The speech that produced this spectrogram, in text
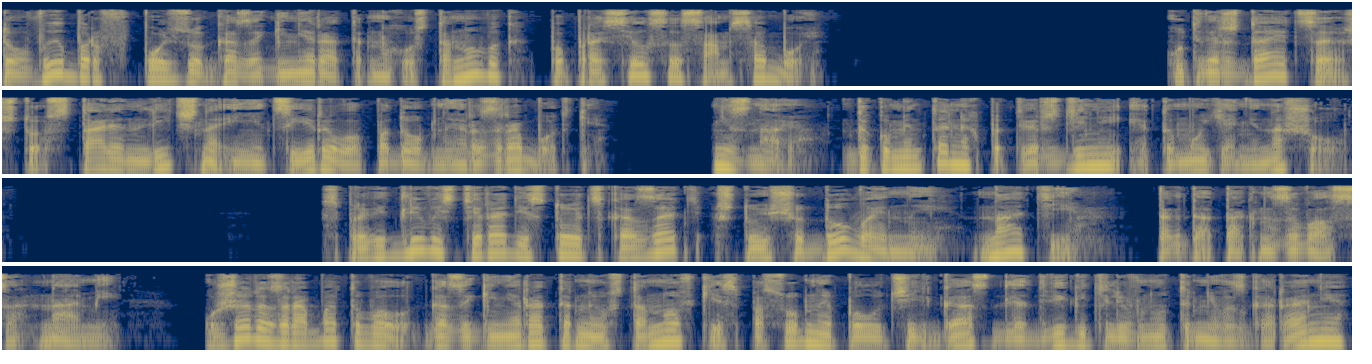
то выбор в пользу газогенераторных установок попросился сам собой. Утверждается, что Сталин лично инициировал подобные разработки. Не знаю, документальных подтверждений этому я не нашел. Справедливости ради стоит сказать, что еще до войны НАТИ, тогда так назывался НАМИ, уже разрабатывал газогенераторные установки, способные получить газ для двигателей внутреннего сгорания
